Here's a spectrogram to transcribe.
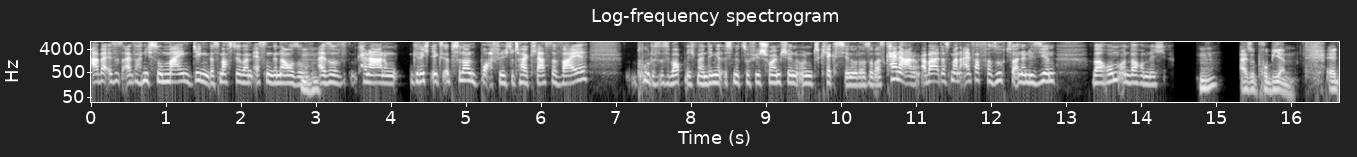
aber es ist einfach nicht so mein Ding. Das machst du ja beim Essen genauso. Also, keine Ahnung, Gericht XY, boah, finde ich total klasse, weil, puh, das ist überhaupt nicht mein Ding, das ist mir zu viel Schäumchen und Kleckschen oder sowas. Keine Ahnung. Aber dass man einfach versucht zu analysieren, warum und warum nicht. Mhm. Also probieren. Äh,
